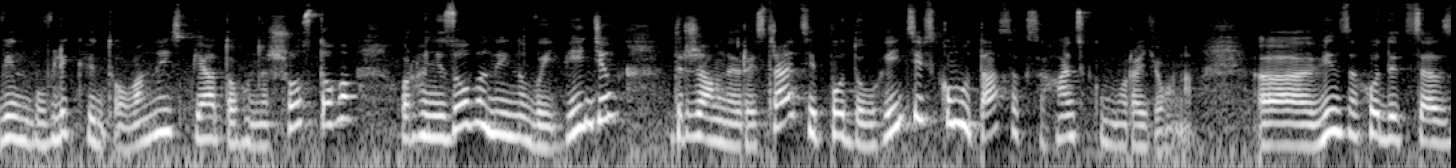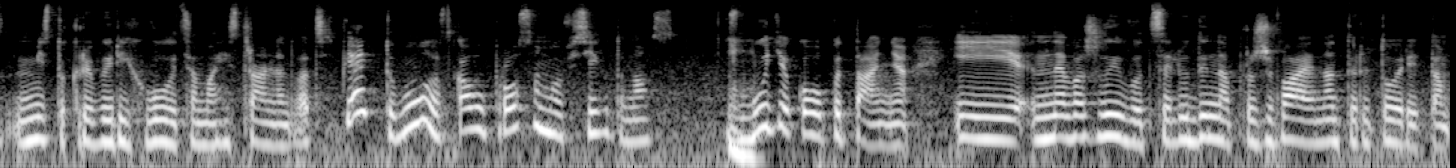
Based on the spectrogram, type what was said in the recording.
Він був ліквідований з 5 на 6 організований новий відділ державної реєстрації по Довгинцівському та Саксаганському районам. Е, Він знаходиться місто Кривий Ріг, вулиця Магістральна, 25, тому ласкаво просимо всіх до нас. З будь-якого питання, і неважливо, це людина проживає на території там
